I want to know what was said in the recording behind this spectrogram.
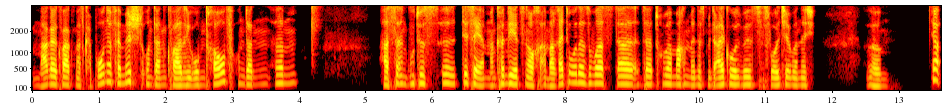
Magerquark Mascarpone vermischt und dann quasi oben drauf und dann ähm, hast du ein gutes äh, Dessert. Man könnte jetzt noch Amaretto oder sowas da, da drüber machen, wenn du es mit Alkohol willst. Das wollte ich aber nicht. Ähm, ja,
